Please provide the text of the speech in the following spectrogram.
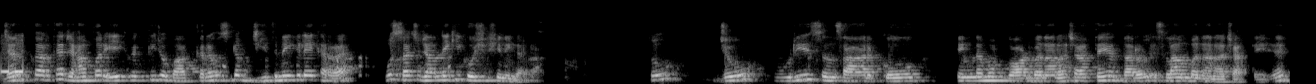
जल्प का अर्थ है जहाँ पर एक व्यक्ति जो बात कर रहा है, वो सिर्फ़ जीतने के लिए कर रहा है, वो सच जानने की कोशिश ही नहीं कर रहा। तो जो पूरे संसार को किंगडम ऑफ़ गॉड बनाना चाहते हैं, दारुल इस्लाम बनाना चाहते हैं,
